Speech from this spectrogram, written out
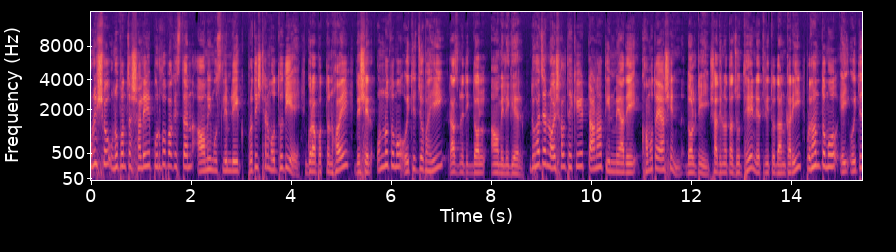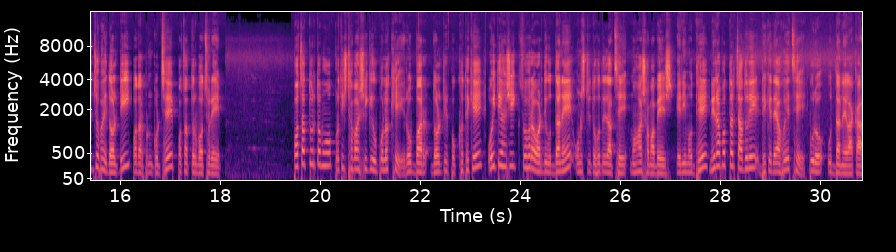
উনিশশো ঊনপঞ্চাশ সালে পূর্ব পাকিস্তান আওয়ামী মুসলিম লীগ প্রতিষ্ঠার মধ্য দিয়ে গোড়াপত্তন হয় দেশের অন্যতম ঐতিহ্যবাহী রাজনৈতিক দল আওয়ামী লীগের। দু হাজার নয় সাল থেকে টানা তিন মেয়াদে ক্ষমতায় আসেন দলটি। স্বাধীনতা যুদ্ধে নেতৃত্ব দানকারী প্রধানতম এই ঐতিহ্যবাহী দলটি পদার্পণ করছে পঁচাত্তর বছরে। পঁচাত্তরতম প্রতিষ্ঠাবার্ষিকী উপলক্ষে রোববার দলটির পক্ষ থেকে ঐতিহাসিক সোহরাওয়ার্দী উদ্যানে অনুষ্ঠিত হতে যাচ্ছে মহাসমাবেশ। এরই মধ্যে নিরাপত্তার চাদরে ঢেকে দেওয়া হয়েছে পুরো উদ্যান এলাকা।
